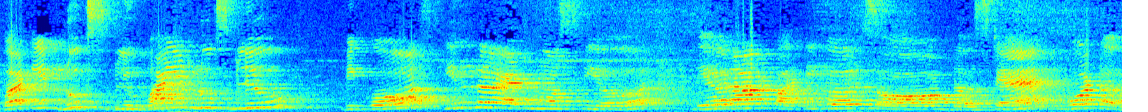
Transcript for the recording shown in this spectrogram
But it looks blue why it looks blue because in the atmosphere there are particles of dust and water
